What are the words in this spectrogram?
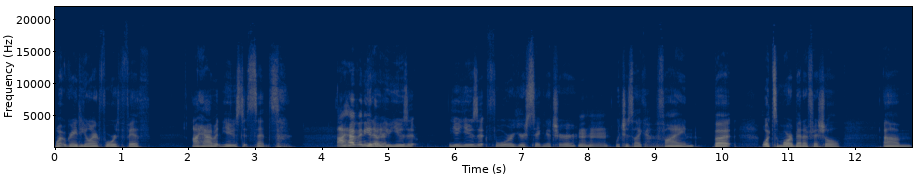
what grade do you learn? Fourth, fifth? I haven't used it since. I haven't either. you know, you use it you use it for your signature, mm-hmm. which is like fine, but what's more beneficial? Um,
